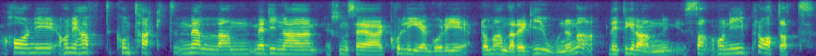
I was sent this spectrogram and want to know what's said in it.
har ni, har ni haft kontakt mellan, med dina som säga, kollegor i de andra regionerna? Lite grann. Har ni pratat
